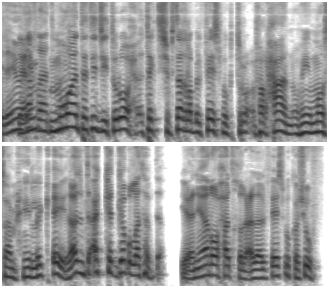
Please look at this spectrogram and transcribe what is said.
إذا هي يعني داخلة أنت مو أنت تجي تروح تكتشف ثغرة بالفيسبوك تروح فرحان وهي مو سامحين لك. إيه لازم تأكد قبل لا تبدأ. يعني أنا أروح أدخل على الفيسبوك أشوف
